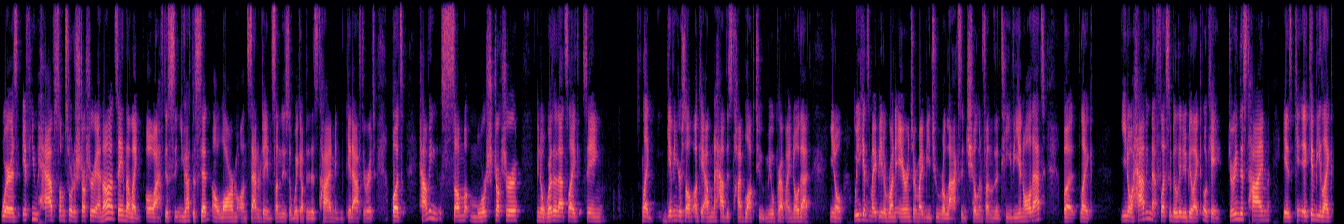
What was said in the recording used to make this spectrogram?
Whereas if you have some sort of structure, and I'm not saying that like, oh, I have to, you have to set an alarm on Saturday and Sundays to wake up at this time and get after it. But having some more structure, you know, whether that's like saying, like giving yourself, okay, I'm gonna have this time block to meal prep. I know that, you know, weekends might be to run errands or might be to relax and chill in front of the TV and all that. But like you know, having that flexibility to be like, okay, during this time is it can be like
